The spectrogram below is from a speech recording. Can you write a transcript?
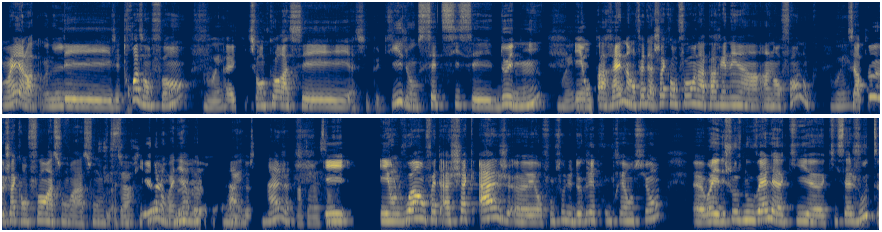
Oui, alors les... j'ai trois enfants euh, qui sont encore assez assez petits, donc 7, 6 et 2 et demi. Et on parraine, en fait, à chaque enfant, on a parrainé un, enfant. Donc c'est un peu chaque enfant à son à son, filleul, on va dire, de, son âge. Et, et on le voit en fait à chaque âge, euh, en fonction du degré de compréhension, euh, voilà, il y a des choses nouvelles qui qui s'ajoutent.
